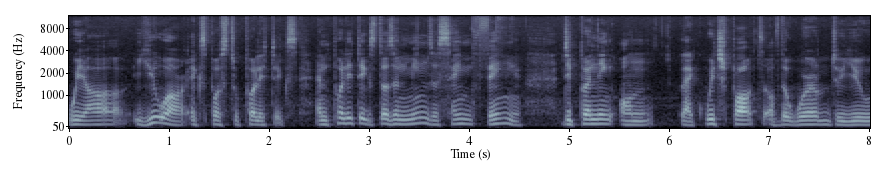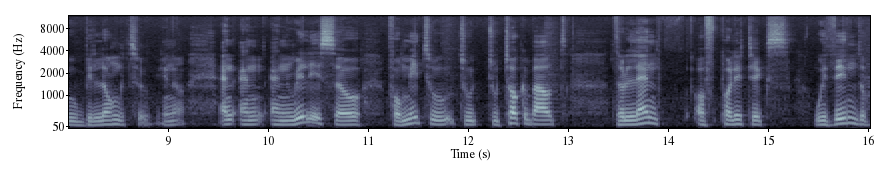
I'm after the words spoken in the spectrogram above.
we are, you are exposed to politics. And politics doesn't mean the same thing depending on like which part of the world do you belong to, you know? And, and, and really, so for me to, to, to talk about the length of politics within the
